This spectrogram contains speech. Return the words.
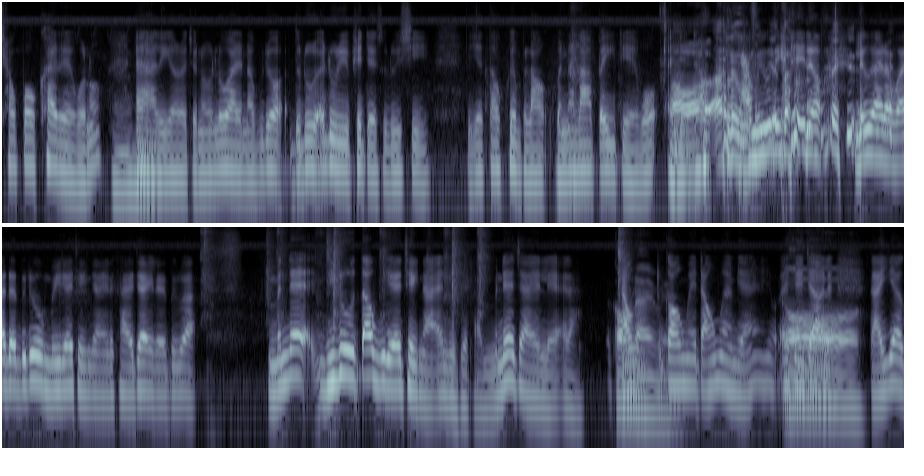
6ပေါက်ခတ်တယ်ဗောနော်အဲ့ဒါတွေကတော့ကျွန်တော်တို့လုပ်ရတယ်နောက်ပြီးတော့သူတို့အဲ့လိုတွေဖြစ်တယ်ဆိုလို့ရှိရင်ရက်တောက်ခွင့်ဘလောက်ဘယ်နှလားပိတ်တယ်ဗောအဲ့ဒီတော့ဒါမျိုးတွေတော့လုပ်ရတော့ဗါတော့သူတို့မေးတဲ့ချိန်ကျရင်တစ်ခါကြိုက်လေသူတို့ကမနေ့ဒီလိုတောက်ပြီးတဲ့အချိန်တိုင်းအဲ့လိုဖြစ်တာမနေ့ကျရင်လေအဲ့ဒါ ကောင်းနိုင်ကောင်းမယ်တောင်းမှန်ပြန်ရောအဲ့ချိန်ကျရင်လေဒါကြီးက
